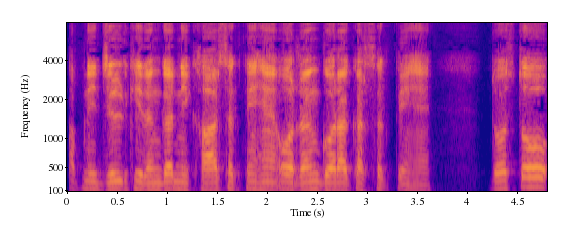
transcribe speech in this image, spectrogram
اپنی جلد کی رنگت نکھار سکتے ہیں اور رنگ گورا کر سکتے ہیں۔ دوستو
